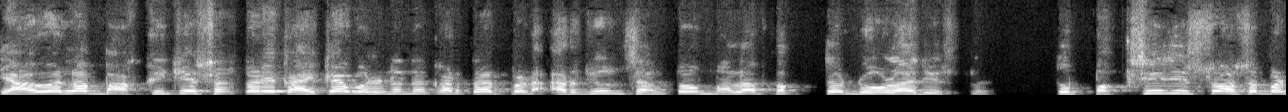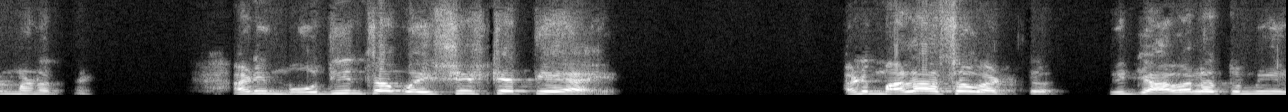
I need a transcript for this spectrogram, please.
त्यावेळेला बाकीचे सगळे काय काय वर्णन करतात पण अर्जुन सांगतो मला फक्त डोळा दिसतोय. तो पक्षी दिसतो असं पण म्हणत नाही. आणि मोदींचं वैशिष्ट्य ते आहे. आणि मला असं वाटतं की ज्यावेळेला तुम्ही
